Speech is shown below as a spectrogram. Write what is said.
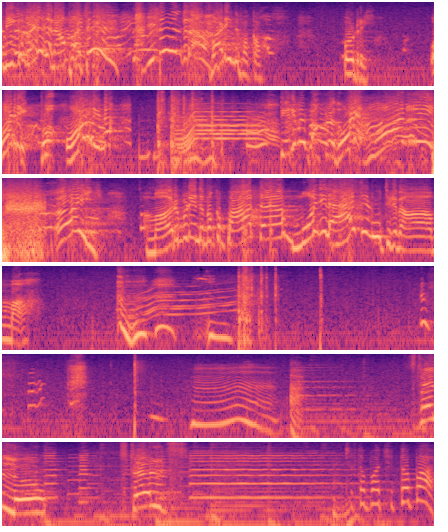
நீங்க விடுங்க நான் பாத்து வாடி இந்த பக்கம். ஓடுறி. ஓடுறி. ஓடுறினா திரும்பி ஓடுறி. ஏய் மறுபடியும் இந்த பக்கம் பார்த்த மூஞ்சில ஆசிட் ஊத்திடுவேன். ஆமா. ஸ்டெல்லு. ஸ்டெல்ஸ். சித்தப்பா சித்தப்பா.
